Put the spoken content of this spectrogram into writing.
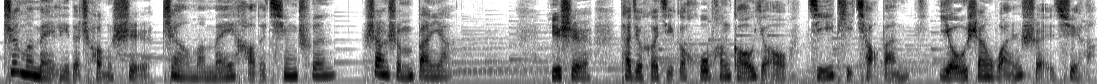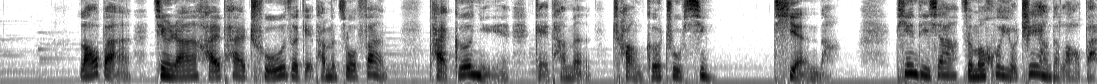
这么美丽的城市，这么美好的青春，上什么班呀？于是他就和几个狐朋狗友集体翘班，游山玩水去了。老板竟然还派厨子给他们做饭，派歌女给他们唱歌助兴。天哪，天底下怎么会有这样的老板？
